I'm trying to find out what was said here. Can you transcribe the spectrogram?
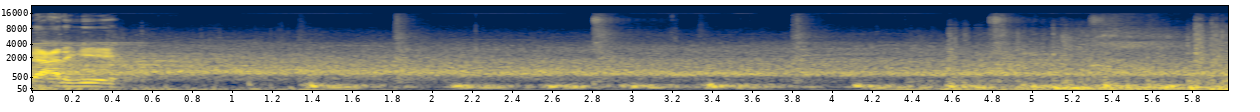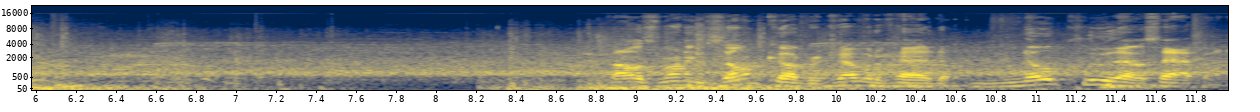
Get out of here. I was running zone coverage, I would have had no clue that was happening.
